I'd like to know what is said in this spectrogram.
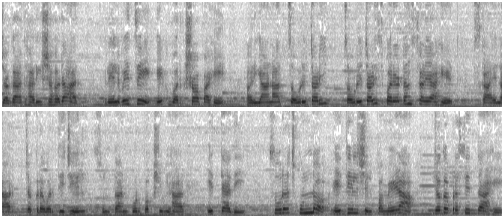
जगाधारी शहरात रेल्वेचे एक वर्कशॉप आहे. हरियाणात चौवेचाळीस चौवेचाळीस पर्यटन स्थळे आहेत. स्कायलार्क चक्रवर्ती झील सुलतानपूर पक्षीविहार इत्यादी. सूरजकुंड येथील शिल्पमेळा जगप्रसिद्ध आहे.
